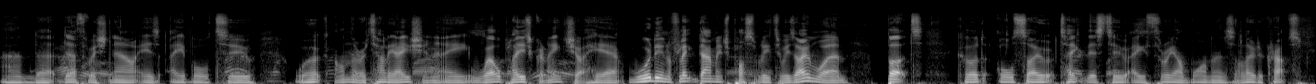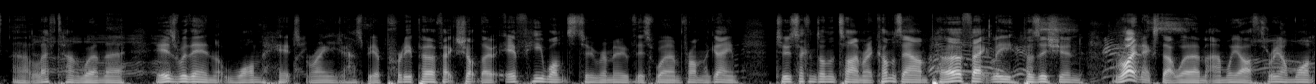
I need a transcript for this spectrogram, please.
And uh, Deathwish now is able to work on the retaliation. A well-placed grenade shot here would inflict damage possibly to his own worm, but could also take this to a 3 on 1 as a load of craps. Uh, left hand worm there is within one hit range. It has to be a pretty perfect shot though if he wants to remove this worm from the game. Two seconds on the timer. It comes down perfectly positioned right next to that worm and we are 3 on 1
